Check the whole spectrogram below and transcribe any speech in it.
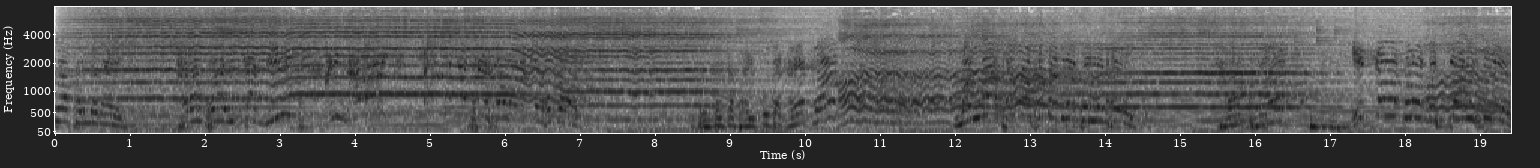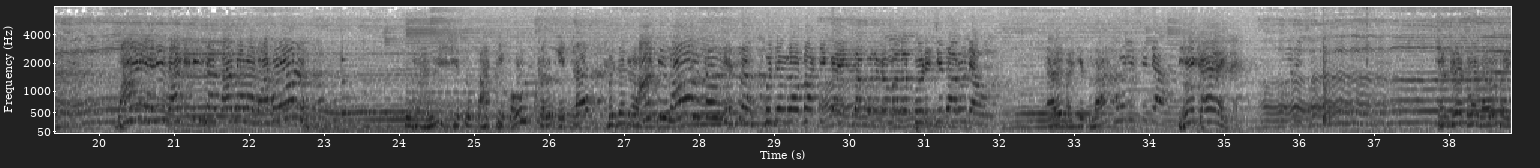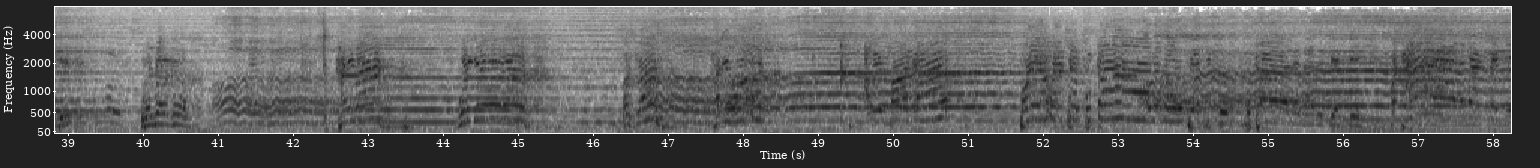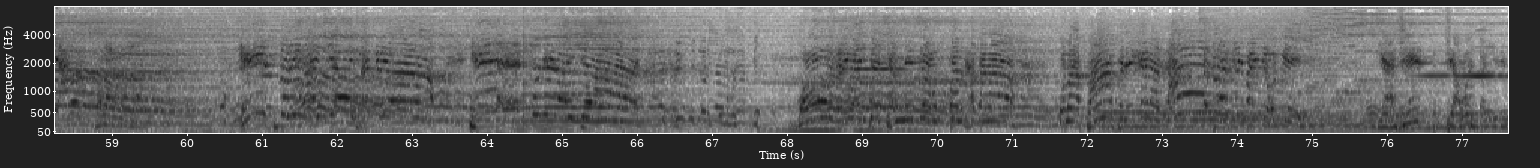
तुला पुरलं नाही खरा खोरा इतका नीट आणि. स्वतःच्या बायकोच्या घरातला दिवशी तू माती मौत करून घेतला भुजंगराव माती मौत करून घेतला. भुजंगराव बाकी काही सांगू नका मला थोडीशी दारू द्याव हो. दारू पाहिजे तुला? थोडीशी द्या. हे काय? चंद्र तुला दारू पाहिजे? वंजारकर खाली बस. गुडघ्यावर बस. बसलास? खाली वास गोरगरिबांच्या जमिनीचं उत्पन्न खाताना तुम्हाला बाप लेखाला लाज वाटली पाहिजे होती. याची तुमची अवस्था केली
